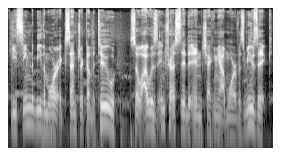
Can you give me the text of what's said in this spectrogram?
he seemed to be the more eccentric of the two, so I was interested in checking out more of his music.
